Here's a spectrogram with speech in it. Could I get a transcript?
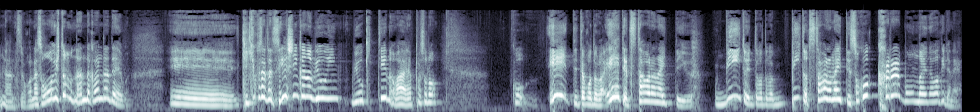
なんつうのかな、そういう人もなんだかんだで、えー、結局さ、精神科の病院、病気っていうのは、やっぱその、こう、A って言ったことが A って伝わらないっていう、B と言ったことが B と伝わらないって、そこから問題なわけじゃない。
